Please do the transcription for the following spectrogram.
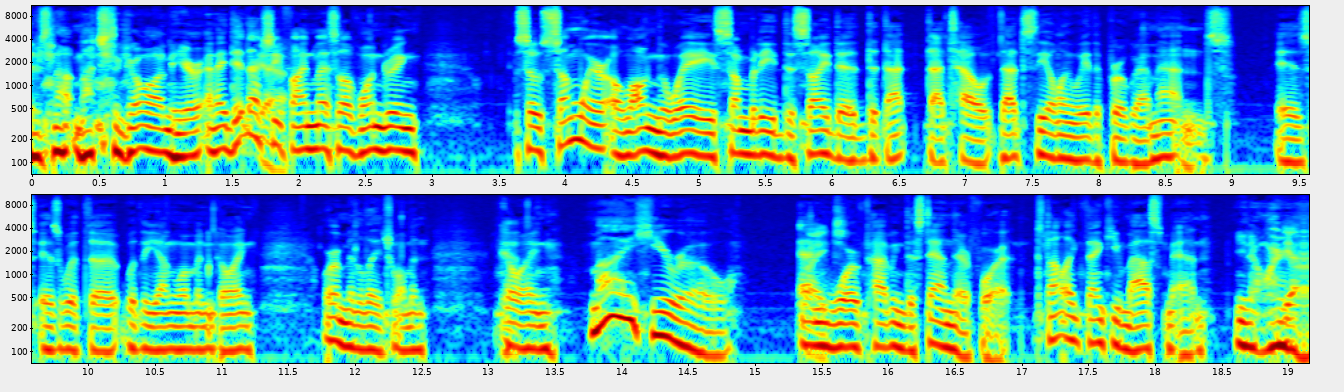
there's not much to go on here. And I did actually Yeah. find myself wondering so somewhere along the way, somebody decided that, that that's how that's the only way the program ends is is with the with the young woman going, or a middle aged woman going, my hero, and Right. Worf having to stand there for it. It's not like thank you, Mask Man. You know where Yeah.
